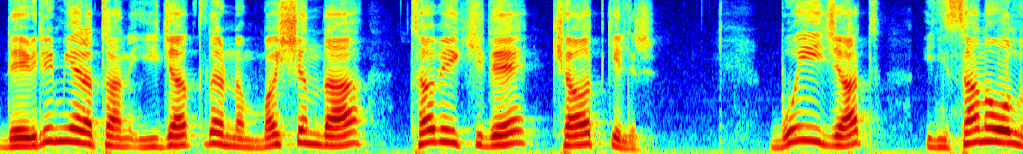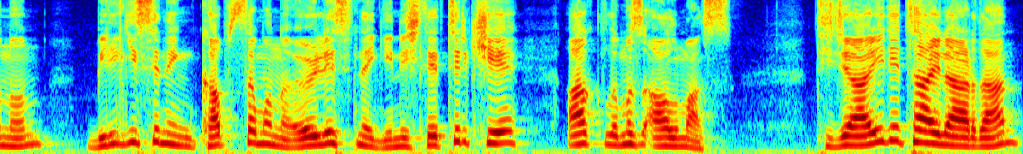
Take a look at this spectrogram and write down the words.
devrim yaratan icatlarının başında tabii ki de kağıt gelir. Bu icat insanoğlunun bilgisinin kapsamını öylesine genişletir ki aklımız almaz. Ticari detaylardan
